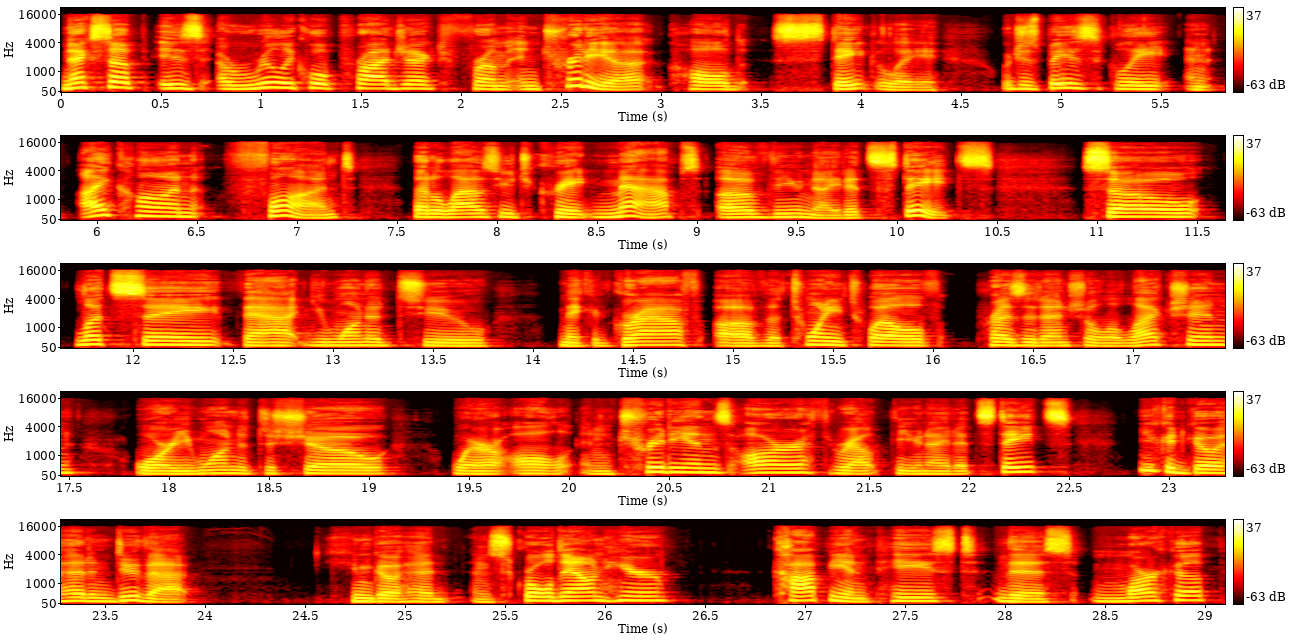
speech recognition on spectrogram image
Next up is a really cool project from Intridea called Stately, which is basically an icon font that allows you to create maps of the United States. So let's say that you wanted to make a graph of the 2012 presidential election, or you wanted to show where all Intrideans are throughout the United States. You could go ahead and do that. You can go ahead and scroll down here, copy and paste this markup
